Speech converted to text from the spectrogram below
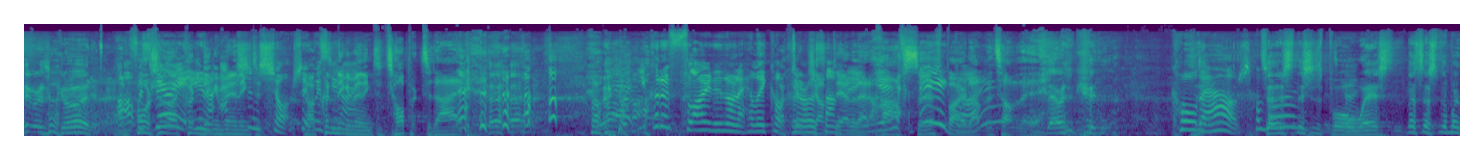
it was good. Oh, it was Unfortunately, very, I couldn't you know, think of anything to. shot. It I was, couldn't you think of anything to top it today. You could have flown in on a helicopter I could have or jumped something. out of that Yeah, half there you surfboat go. up the top there. That was good. Called out. So Hello. this, this is It's Paul good. West. Let's just we're,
